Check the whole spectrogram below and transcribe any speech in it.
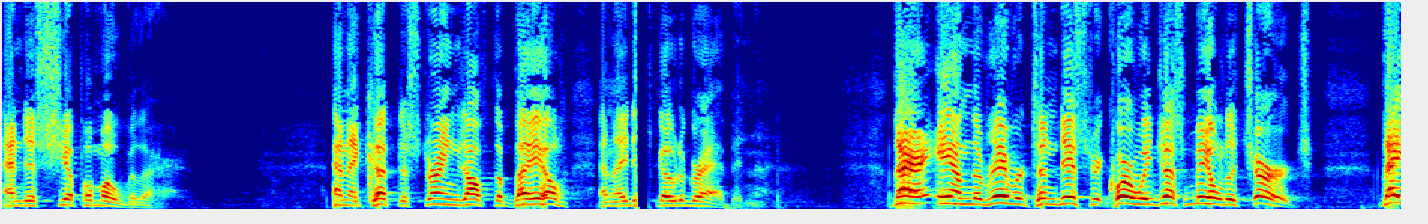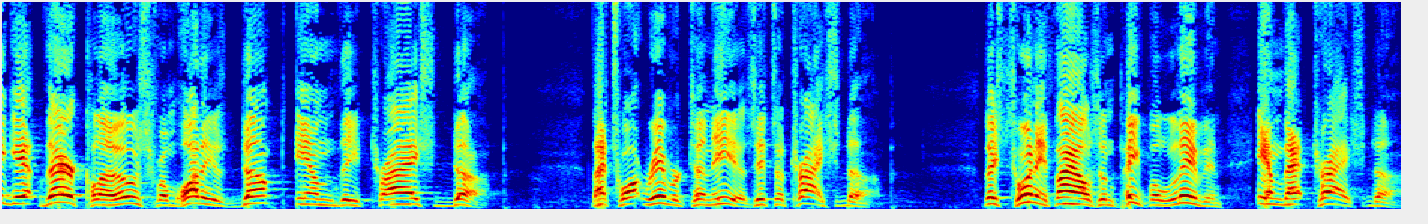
and just ship them over there. And they cut the strings off the bale and they just go to grabbing. They're in the Riverton district where we just built a church, they get their clothes from what is dumped in the trash dump. That's what Riverton is. It's a trash dump. There's 20,000 people living in that trash dump.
